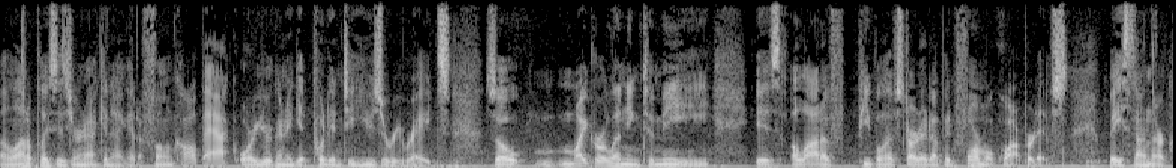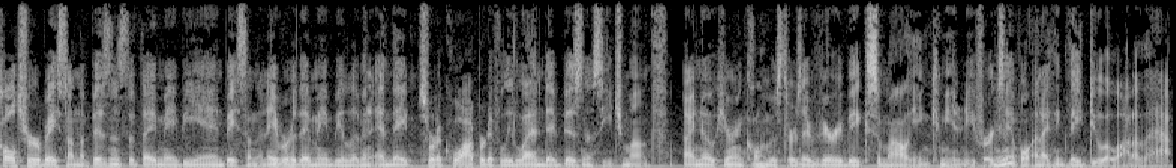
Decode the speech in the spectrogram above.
A lot of places you're not going to get a phone call back, or you're going to get put into usury rates. So, micro lending to me is a lot of people have started up informal cooperatives based on their culture, based on the business that they may be in, based on the neighborhood they may be living, in, and they sort of cooperatively lend a business each month. I know here in Columbus there's a very big Somalian community, for example, and I think they do a lot of that.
